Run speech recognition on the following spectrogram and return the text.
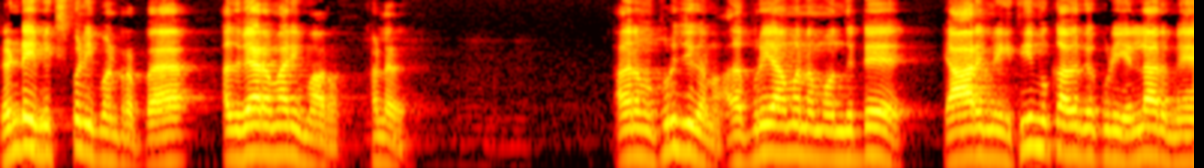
ரெண்டையும் மிக்ஸ் பண்ணி பண்ணுறப்ப அது வேறு மாதிரி மாறும் கலர் அதை நம்ம புரிஞ்சுக்கணும். அதை புரியாமல் நம்ம வந்துட்டு யாருமே திமுக இருக்கக்கூடிய எல்லாருமே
